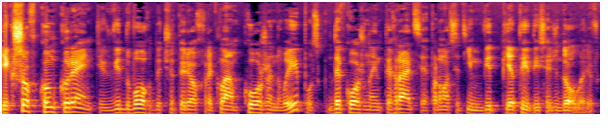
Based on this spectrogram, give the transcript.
Якщо в конкурентів від 2 до 4 реклам кожен випуск, де кожна інтеграція приносить їм від 5 тисяч доларів,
